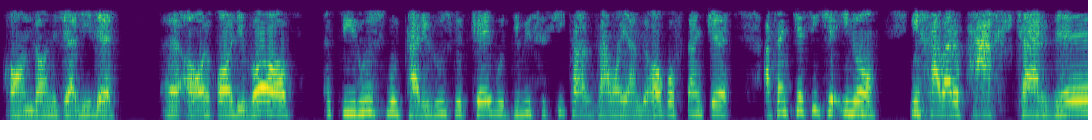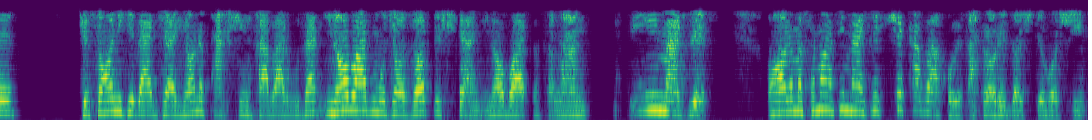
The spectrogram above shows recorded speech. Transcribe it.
خاندان جلیل آقای قالیباف دیروز بود پریروز بود کی بود؟ سی تا از نماینده ها گفتن که اصلا کسی که اینو این خبر رو پخش کرده کسانی که در جریان پخش این خبر بودن اینا باید مجازات بشن. اینا باید مثلا این مجلس و حالا مثلا ما از این مجلس چه توقعی قرار داشته باشیم؟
